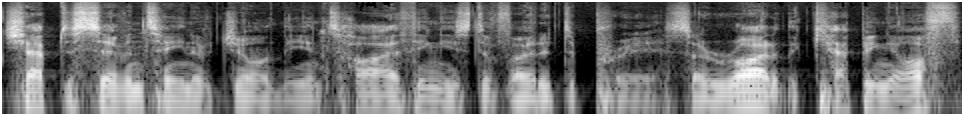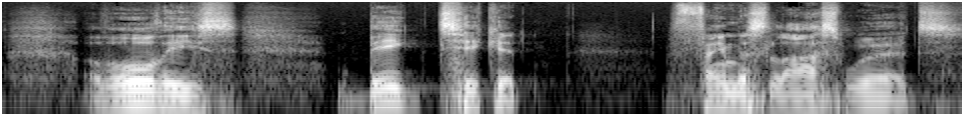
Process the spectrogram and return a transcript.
chapter 17 of John, the entire thing is devoted to prayer. So, right at the capping off of all these big ticket, famous last words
